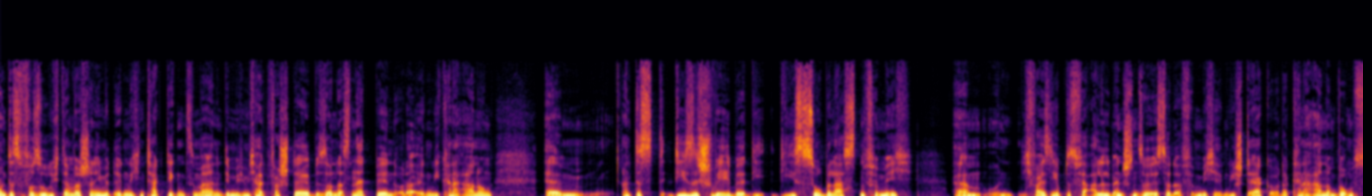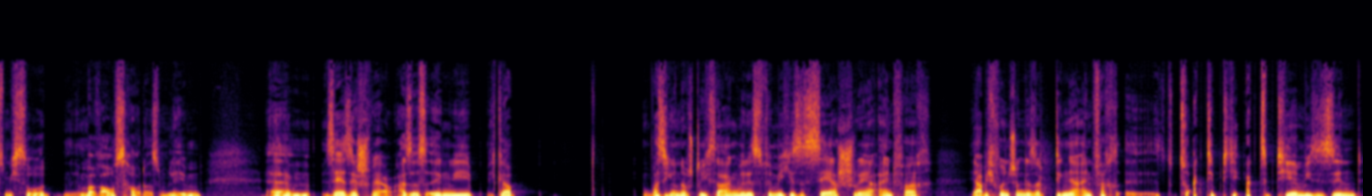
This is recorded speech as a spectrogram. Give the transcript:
Und das versuche ich dann wahrscheinlich mit irgendwelchen Taktiken zu machen, indem ich mich halt verstelle, besonders nett bin oder irgendwie, keine Ahnung. Ähm, und das, diese Schwebe, die, die ist so belastend für mich. Ähm, und ich weiß nicht, ob das für alle Menschen so ist oder für mich irgendwie stärker oder keine Ahnung, warum es mich so immer raushaut aus dem Leben. Ähm, sehr, sehr schwer. Also es ist irgendwie, ich glaube, was ich unterm Strich sagen will, ist, für mich ist es sehr schwer, einfach ja, habe ich vorhin schon gesagt, Dinge einfach äh, zu akzepti akzeptieren, wie sie sind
